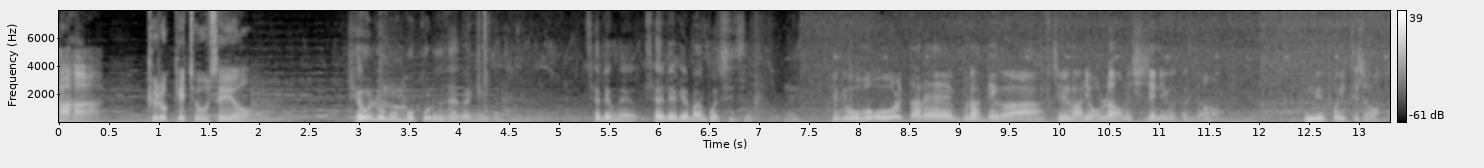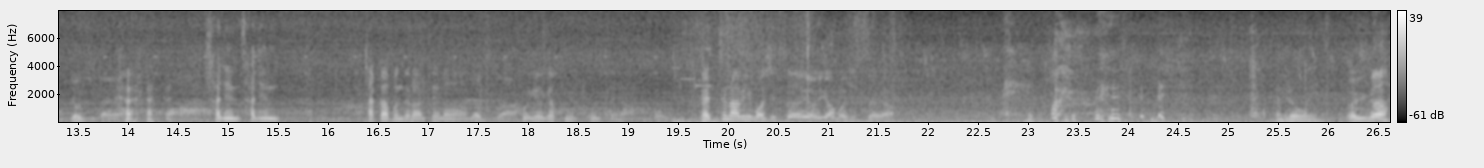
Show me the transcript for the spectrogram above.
하하, 그렇게 좋으세요? 겨울 되면 못 보는 세상이죠. 새벽에 새벽에만 볼 수 있어요. 여기 5월 달에 물한 개가 제일 많이 올라오는 시즌이거든요. 국민 포인트죠. 여기가요? 사진 사진 작가분들한테는 여기가 그 여기가 국민 포인트예요. 베트남이 멋있어요? 여기가 멋있어요? 여기가?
